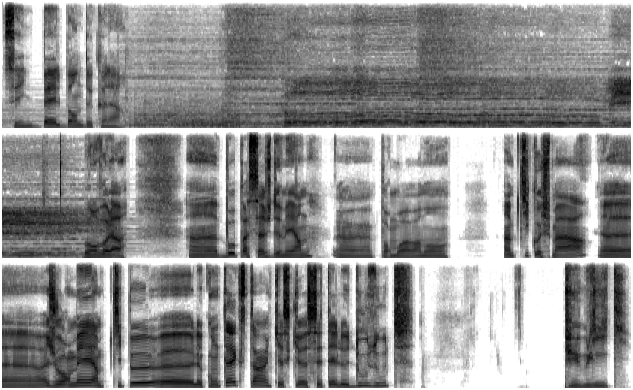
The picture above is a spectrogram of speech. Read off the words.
c'est une belle bande de connards. Bon voilà, un beau passage de merde euh, pour moi vraiment. Un petit cauchemar. Euh, je vous remets un petit peu euh, le contexte. hein. Qu'est-ce que c'était le 12 août? Public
